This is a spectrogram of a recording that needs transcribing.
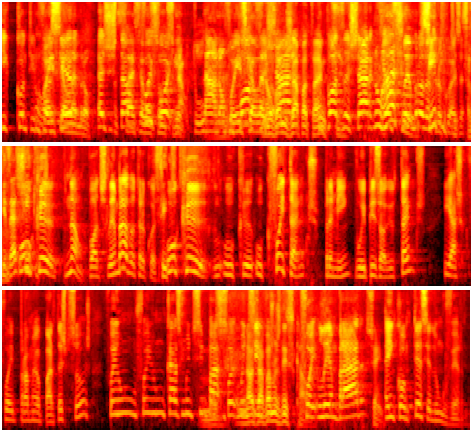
e que continua Não foi a isso ser que ele lembrou. a gestão. O foi, foi. seguinte. tu- Não, não foi isso que ele lembrou. Não vamos já para Tancos. Tu podes achar que Não ele acho. se lembrou de outra coisa. Se quiseres, o que não, podes lembrar de outra coisa. O que, o, que, o que foi Tancos, para mim, o episódio de Tancos, e acho que foi para a maior parte das pessoas, foi um, foi um caso muito simpático. Foi muito nós já simples. vamos disso, calma. Foi lembrar Sim. a incompetência de um governo.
